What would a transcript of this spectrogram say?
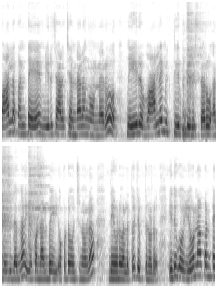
వాళ్ళకంటే మీరు చాలా చండాలంగా ఉన్నారు. మీరు వాళ్ళే మీకు తీర్పు తీరుస్తారు. అనే విధంగా ఈ యొక్క నలభై ఒకటో వచనంలో దేవుడు వాళ్ళతో చెప్తున్నాడు. ఇదిగో యోనా కంటే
